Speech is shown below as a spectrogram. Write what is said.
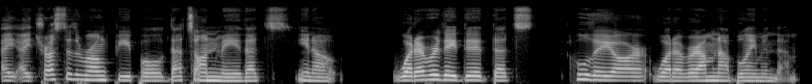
I, I trusted the wrong people, that's on me. That's, you know, whatever they did, that's who they are, whatever. I'm not blaming them.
